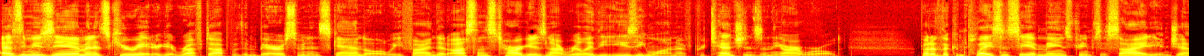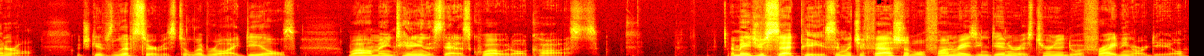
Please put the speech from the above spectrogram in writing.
As the museum and its curator get roughed up with embarrassment and scandal, we find that Ostlund's target is not really the easy one of pretensions in the art world, but of the complacency of mainstream society in general, which gives lip service to liberal ideals while maintaining the status quo at all costs. A major set piece in which a fashionable fundraising dinner is turned into a frightening ordeal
